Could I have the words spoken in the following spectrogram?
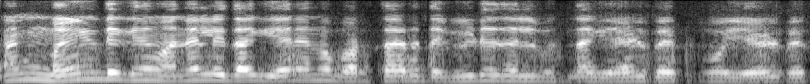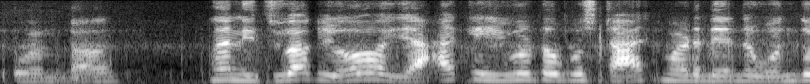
ನಂಗೆ ಮೈಂಡಿಗೆ ಮನೇಲಿದ್ದಾಗ ಏನೇನೋ ಬರ್ತಾ ಇರುತ್ತೆ ವಿಡಿಯೋದಲ್ಲಿ ಬಂದಾಗ ಹೇಳ್ಬೇಕು ಹೇಳ್ಬೇಕು ಅಂತ. ನಾನು ನಿಜವಾಗ್ಲೂ ಯಾಕೆ ಯೂಟ್ಯೂಬ್ ಸ್ಟಾರ್ಟ್ ಮಾಡಿದೆ ಅಂದ್ರೆ ಒಂದು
